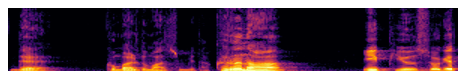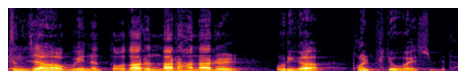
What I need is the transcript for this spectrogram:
네, 그 말도 맞습니다. 그러나 이 비유 속에 등장하고 있는 또 다른 말 하나를 우리가 볼 필요가 있습니다.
